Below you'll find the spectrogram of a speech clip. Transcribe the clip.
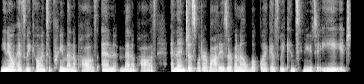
you know, as we go into premenopause and menopause, and then just what our bodies are going to look like as we continue to age.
